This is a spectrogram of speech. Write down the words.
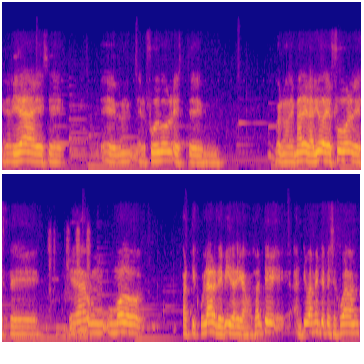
En realidad, este, el, fútbol, este, bueno, además de la viuda del fútbol, este, da un, modo particular de vida, digamos. Antes, antiguamente pues, se jugaban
